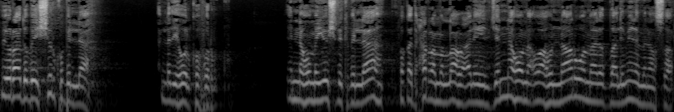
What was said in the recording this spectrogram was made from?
فيراد به الشرك بالله. الذي هو الكفر. إنه من يشرك بالله فقد حرم الله عليه الجنة ومأواه النار وما للظالمين من أنصار.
